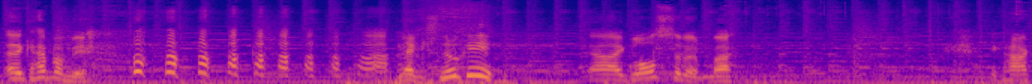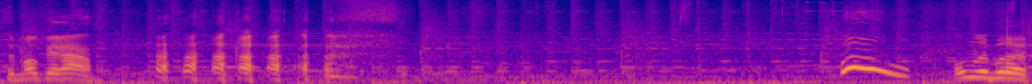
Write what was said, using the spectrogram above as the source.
En ik heb hem weer. Lekker snoekie. Ja, ik loste hem, maar ik haakte hem ook weer aan. Woe! Onder de brug.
